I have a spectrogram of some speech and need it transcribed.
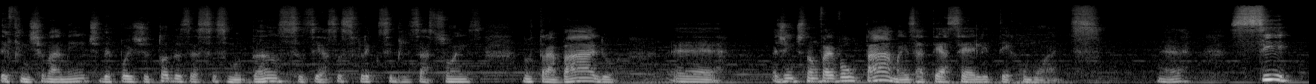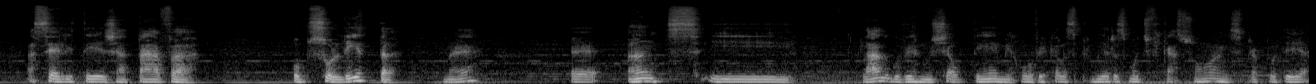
Definitivamente, depois de todas essas mudanças e essas flexibilizações no trabalho, é, a gente não vai voltar mais até a CLT como antes. Né? Se a CLT já estava obsoleta né, é, antes e lá no governo Michel Temer houve aquelas primeiras modificações para poder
